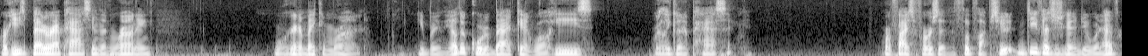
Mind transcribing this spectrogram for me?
or he's better at passing than running, we're going to make him run. You bring the other quarterback in, well, he's really good at passing, or vice versa. The flip flops. The defense is going to do whatever.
